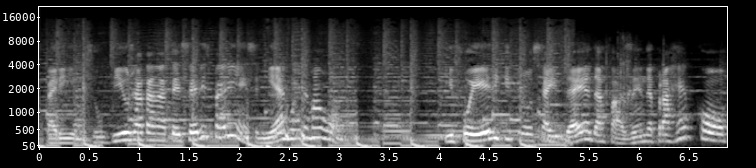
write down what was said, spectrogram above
experiência. O Bill já tá na terceira experiência, ninguém aguenta mais o homem. E foi ele que trouxe a ideia da fazenda pra Record.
